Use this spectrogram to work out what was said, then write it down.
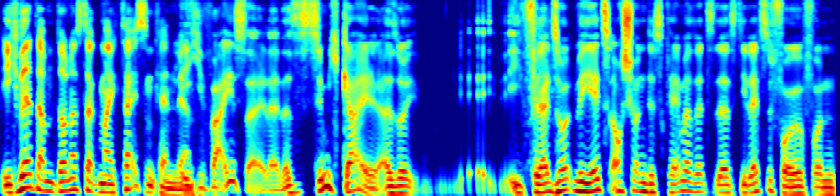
Ich werde am Donnerstag Mike Tyson kennenlernen. Ich weiß, Alter. Das ist ziemlich geil. Also, ich, vielleicht sollten wir jetzt auch schon einen Disclaimer setzen, dass die letzte Folge von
